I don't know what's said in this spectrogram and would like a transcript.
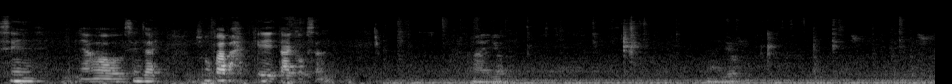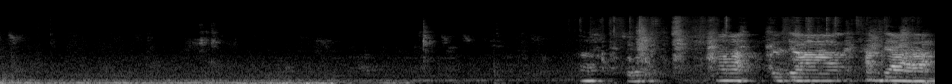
先，然后现在出发吧，给你带狗绳。哎呦！妈妈，在家参加啊！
